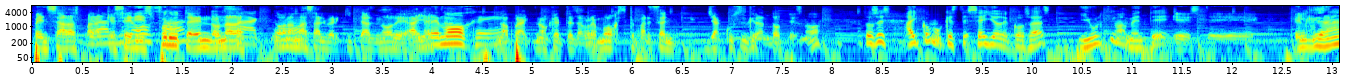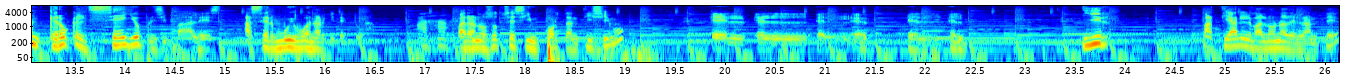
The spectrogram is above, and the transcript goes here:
pensadas para que se disfruten, no nada, no nada más alberquitas, no de ahí Remoje. no, para- no que te remojes, que parecen jacuzzis grandotes, ¿no? Entonces, hay como que este sello de cosas y últimamente, este, el gran, creo que el sello principal es hacer muy buena arquitectura. Ajá. Para nosotros es importantísimo el, el- el- el- ir, patear el balón adelante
